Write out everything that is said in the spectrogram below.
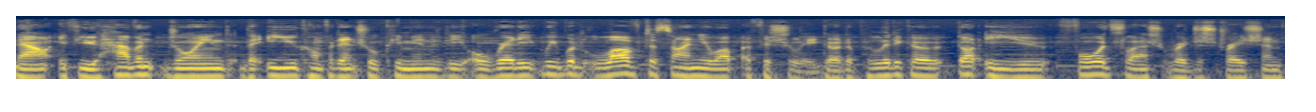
Now, if you haven't joined the EU Confidential community already, we would love to sign you up officially. Go to politico.eu forward slash registration.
